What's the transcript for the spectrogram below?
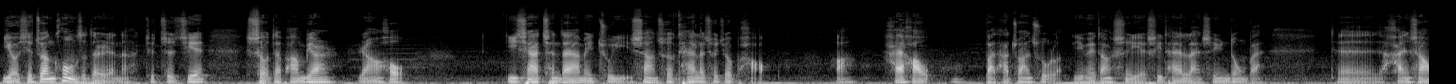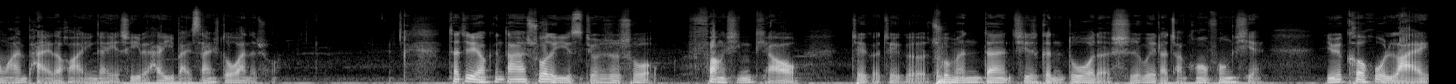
有些钻空子的人呢，就直接守在旁边，然后一下趁大家没注意上车开了车就跑，啊，还好把他抓住了，因为当时也是一台揽胜运动版，呃，含上完牌的话，应该也是一台一百三十多万的车。在这里要跟大家说的意思就是说。放行条，这个这个出门单其实更多的是为了掌控风险，因为客户来，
